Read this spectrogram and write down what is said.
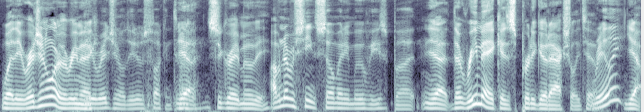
what the original or the remake? The original, dude. It was fucking tight. yeah, it's a great movie. I've never seen so many movies, but Yeah, the remake is pretty good actually too. really, Yeah.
